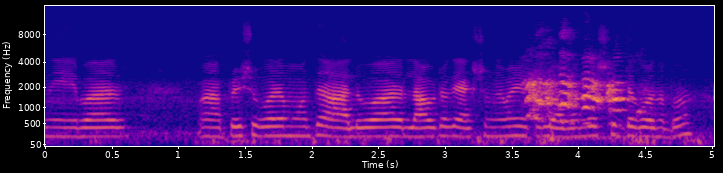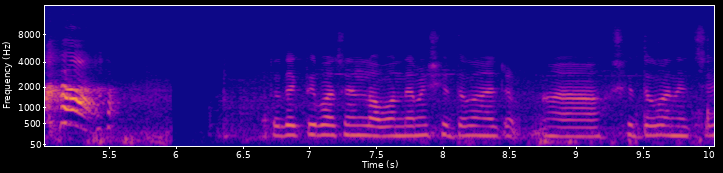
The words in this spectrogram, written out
নিয়ে এবার প্রেশার কুকারের মধ্যে আলু আর লাউটাকে একসঙ্গে আমি একটু লবণ দিয়ে সিদ্ধ করে নেব। তো দেখতে পাচ্ছেন, লবণ দিয়ে আমি সিদ্ধ করে সিদ্ধ করে নিচ্ছি।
